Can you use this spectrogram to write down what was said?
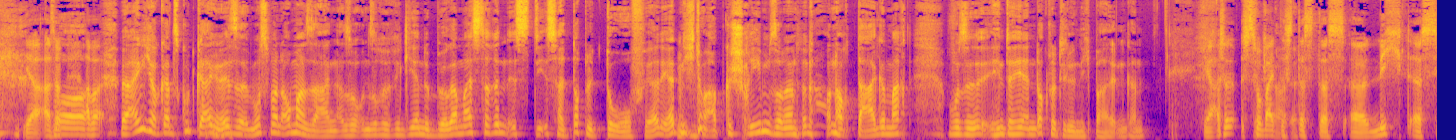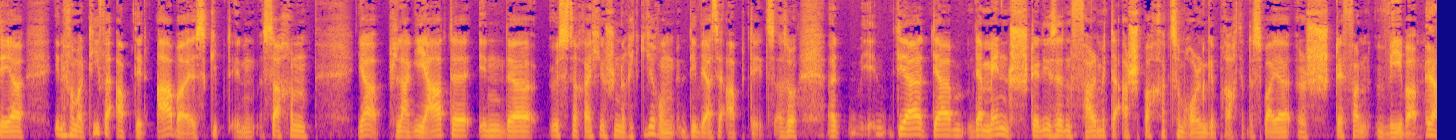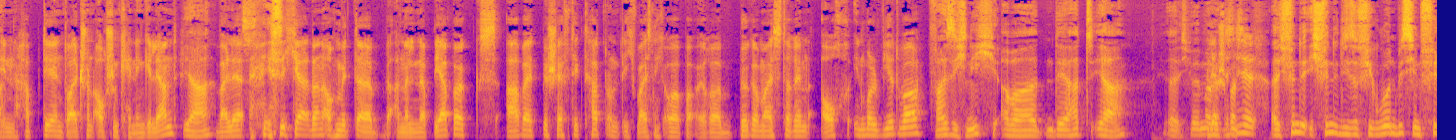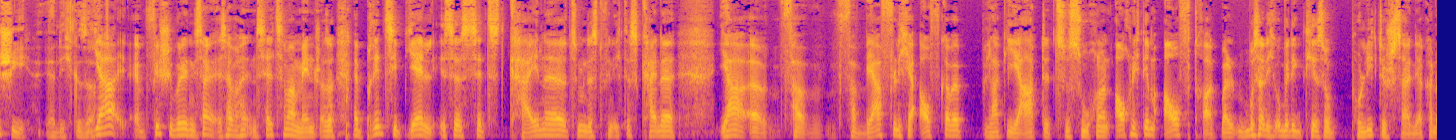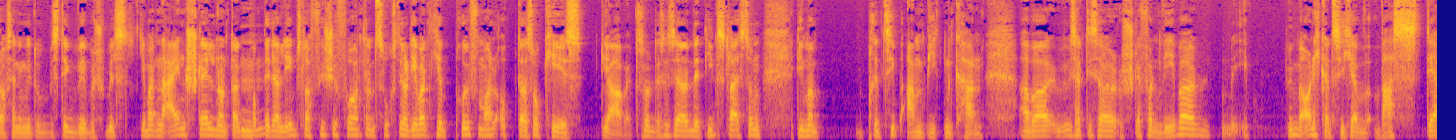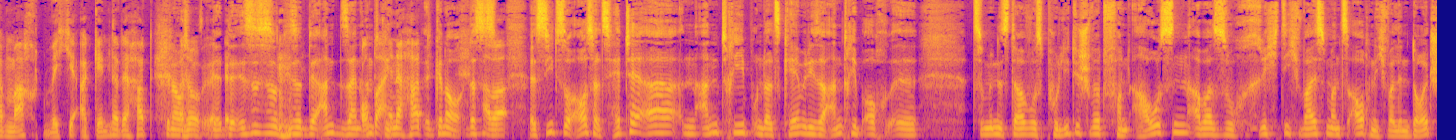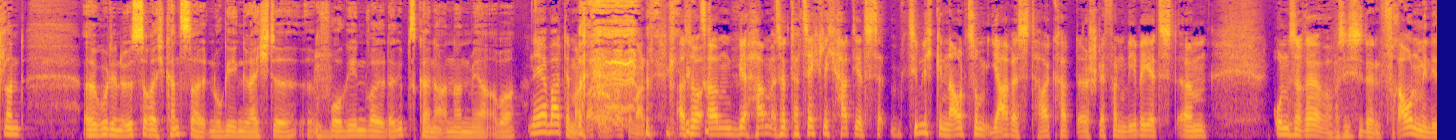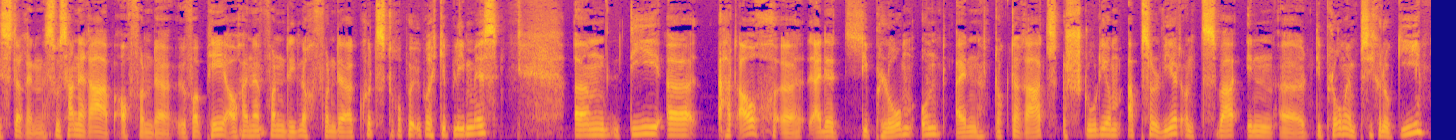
ja, also, Oh, aber wäre eigentlich auch ganz gut geeignet, das muss man auch mal sagen. Also unsere regierende Bürgermeisterin ist, die ist halt doppelt doof, ja. Die hat nicht nur abgeschrieben, sondern hat auch noch da gemacht, wo sie hinterher einen Doktortitel nicht behalten kann. Ja, also soweit das, das, das äh, nicht äh, sehr informative Update, aber es gibt in Sachen ja Plagiate in der österreichischen Regierung diverse Updates. Also äh, der der der Mensch, der diesen Fall mit der Aschbacher zum Rollen gebracht hat, das war ja äh, Stefan Weber. Ja. Den habt ihr in Deutschland auch schon kennengelernt, Ja. weil er sich ja dann auch mit der Annalena Baerböcks Arbeit beschäftigt hat und ich weiß nicht, ob er bei eurer Bürgermeisterin auch involviert war. Weiß ich nicht, aber der hat, ja. Ja, ich bin mal das gespannt. ja- also ich finde, ich finde diese Figur ein bisschen fishy, ehrlich gesagt. Ja, äh, Fischer würde ich nicht sagen, er ist einfach ein seltsamer Mensch. Also äh, prinzipiell ist es jetzt keine, zumindest finde ich das keine, ja, äh, ver verwerfliche Aufgabe, Plagiate zu suchen und auch nicht im Auftrag, weil muss ja nicht unbedingt hier so politisch sein. Ja, kann auch sein, irgendwie, du bist irgendwie, willst jemanden einstellen und dann kommt dir der Lebenslauf Fische vor und dann suchst du halt jemanden hier, prüf mal, ob das okay ist, die Arbeit. So, das ist ja eine Dienstleistung, die man im Prinzip anbieten kann. Aber wie gesagt, dieser Stefan Weber, bin mir auch nicht ganz sicher, was der macht, welche Agenda der hat. Genau, also, der ist es so dieser der an, sein ob er eine hat, Genau, das ist aber- es sieht so aus, als hätte er einen Antrieb und als käme dieser Antrieb auch äh, zumindest da, wo es politisch wird, von außen, aber so richtig weiß man es auch nicht, weil in Deutschland also gut, in Österreich kannst du halt nur gegen Rechte äh, Mhm. vorgehen, weil da gibt's keine anderen mehr, aber Naja, warte mal, warte mal, warte mal. Also ähm, wir haben, also tatsächlich hat jetzt ziemlich genau zum Jahrestag hat äh, Stefan Weber jetzt ähm, unsere, was ist sie denn, Frauenministerin Susanne Raab, auch von der ÖVP, auch eine von, die noch von der Kurztruppe übrig geblieben ist, ähm, die äh, hat auch äh, eine Diplom und ein Doktoratsstudium absolviert und zwar in äh, Diplom in Psychologie.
